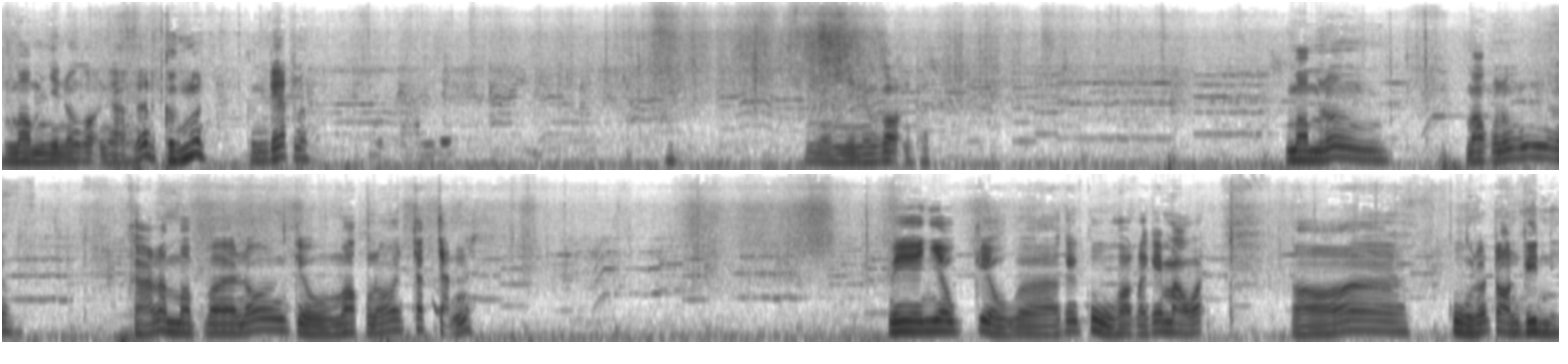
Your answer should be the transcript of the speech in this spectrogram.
Mầm nhìn nó gọn gàng, rất là cứng luôn, cứng đét luôn. Nhìn nó gọn thật. Mầm nó mọc nó cũng khá là mập và nó kiểu mọc nó chắc chắn vì nhiều kiểu ờ, cái củ hoặc là cái màu ấy nó củ nó tròn vin thì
